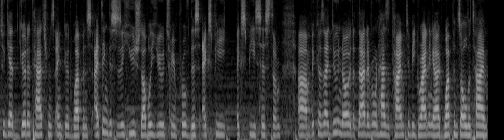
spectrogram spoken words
to get good attachments and good weapons. I think this is a huge W to improve this XP XP system um, because I do know that not everyone has the time to be grinding out weapons all the time.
